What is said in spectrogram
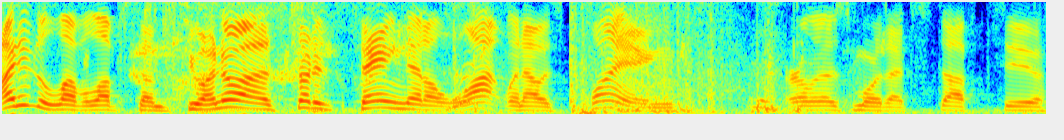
I need to level up some too. I know I started saying that a lot when I was playing. Earlier, there's more of that stuff too.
